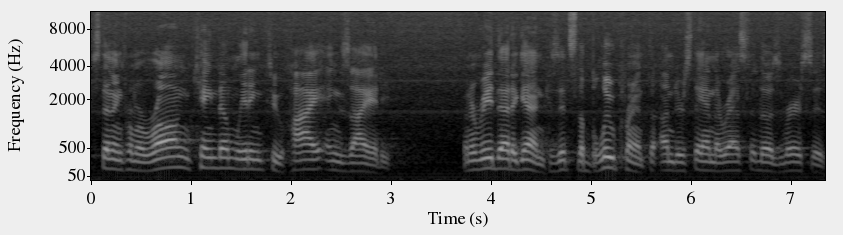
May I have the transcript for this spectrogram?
stemming from a wrong kingdom, leading to high anxiety. I'm going to read that again because it's the blueprint to understand the rest of those verses.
